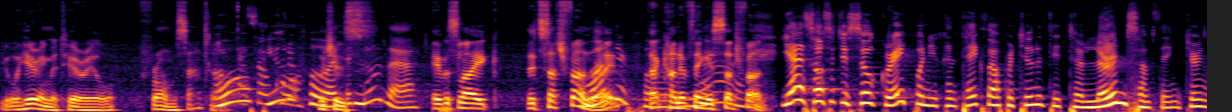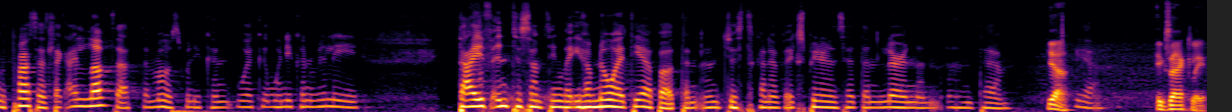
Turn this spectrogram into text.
you're hearing material from Saturn. Oh, so beautiful. cool. Which I is- didn't know that. It was like, it's such fun, Wonderful. right? That kind of thing is such fun. Yeah, it's also just so great when you can take the opportunity to learn something during the process. Like I love that the most when you can when can- when you can really dive into something that you have no idea about and, and just kind of experience it and learn and and um, Yeah, yeah. exactly.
